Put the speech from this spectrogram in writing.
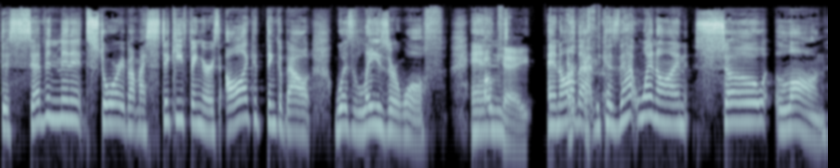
this seven minute story about my sticky fingers, all I could think about was Lazar Wolf and, Okay, and all that because that went on so long.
